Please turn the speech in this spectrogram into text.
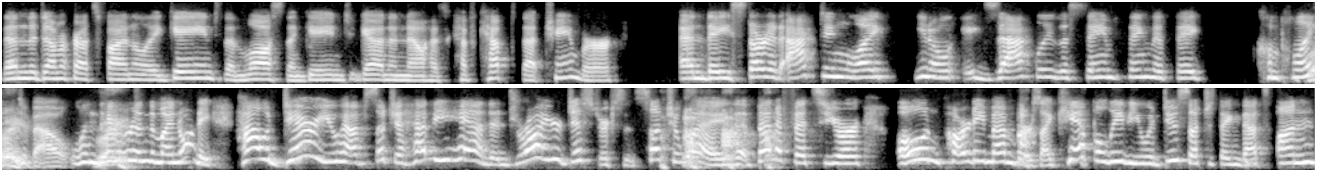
Then the Democrats finally gained, then lost, then gained again, and now has have kept that chamber and they started acting like you know exactly the same thing that they complained Right. about when they were in the minority. How dare you have such a heavy hand and draw your districts in such a way that benefits your own party members? I can't believe you would do such a thing. That's un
